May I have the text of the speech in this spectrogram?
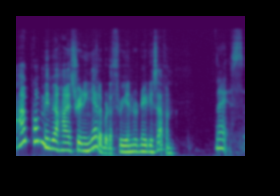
I'd probably maybe a highest rating yet, about a 387. Nice.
